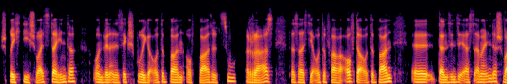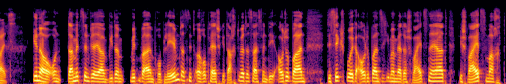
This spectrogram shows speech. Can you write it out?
sprich die Schweiz dahinter. Und wenn eine sechsspurige Autobahn auf Basel zu rast, das heißt die Autofahrer auf der Autobahn, äh, dann sind sie erst einmal in der Schweiz. Genau, und damit sind wir ja wieder mitten bei einem Problem, das nicht europäisch gedacht wird. Das heißt, wenn die Autobahn, die sechsspurige Autobahn sich immer mehr der Schweiz nähert, die Schweiz macht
